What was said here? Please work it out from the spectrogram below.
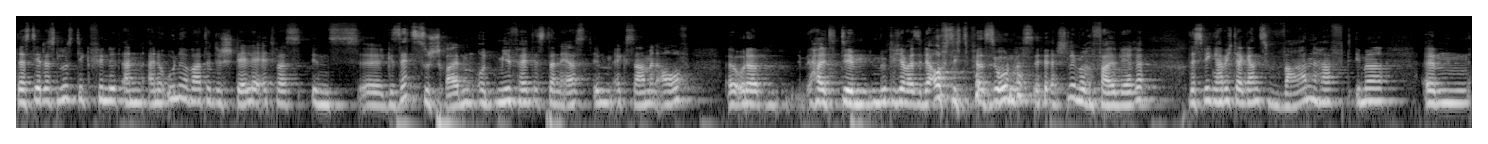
dass der das lustig findet, an eine unerwartete Stelle etwas ins äh, Gesetz zu schreiben und mir fällt es dann erst im Examen auf oder halt dem möglicherweise der Aufsichtsperson, was der schlimmere Fall wäre. Deswegen habe ich da ganz wahnhaft immer ähm,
